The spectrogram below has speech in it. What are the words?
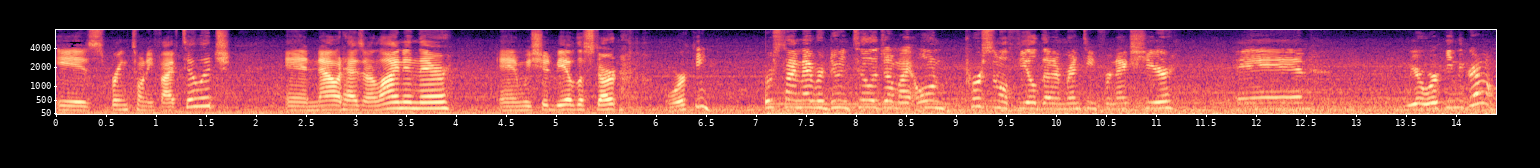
is spring 25 tillage, and now it has our line in there, and we should be able to start working. First time ever doing tillage on my own personal field that I'm renting for next year, and we are working the ground.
